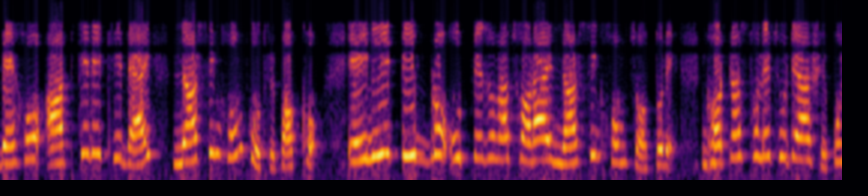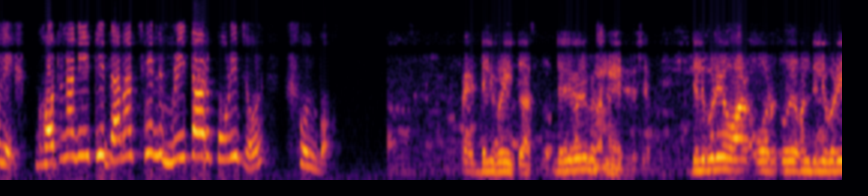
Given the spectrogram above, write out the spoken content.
দেহ আটকে রেখে দেয় নার্সিং হোম কর্তৃপক্ষ। এই নিয়ে তীব্র উত্তেজনা ছড়ায় নার্সিং হোম চত্বরে। ঘটনাস্থলে ছুটে আসে পুলিশ। ঘটনা নিয়ে কি জানাচ্ছেন মৃতার পরিজন শুনব। ডেলিভারি তো আসলো। ডেলিভারি ডেলিভারি ওর ওর এখন ডেলিভারি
